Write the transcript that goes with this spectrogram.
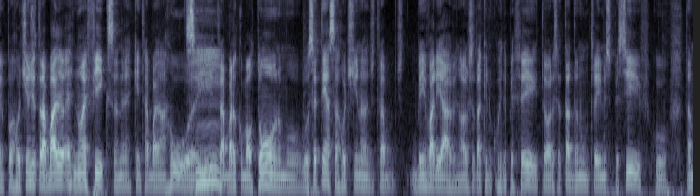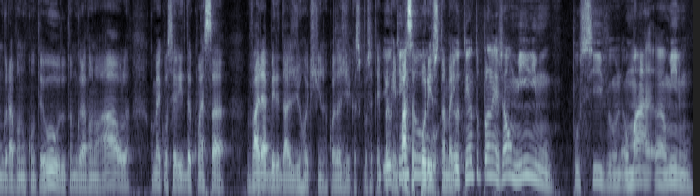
exemplo, a rotina de trabalho é- não é fixa, né? Quem trabalha na rua Sim. e trabalha como autônomo, você tem essa rotina de bem variável. Na hora que você está aqui no Corrida Perfeita, na hora que você está dando um treino específico, estamos gravando um conteúdo, estamos gravando uma aula. Como é que você lida com essa variabilidade de rotina? Quais as dicas que você tem para quem tento- passa por isso também? Eu tento planejar o mínimo possível, né? o, ma- é, o mínimo,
